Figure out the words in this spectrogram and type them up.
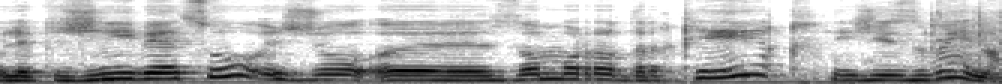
ولا في جنيباتو جو آه، زمرد رقيق يجي زوينة.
